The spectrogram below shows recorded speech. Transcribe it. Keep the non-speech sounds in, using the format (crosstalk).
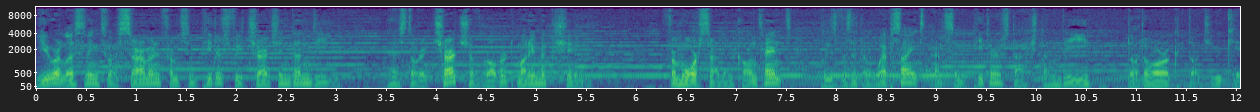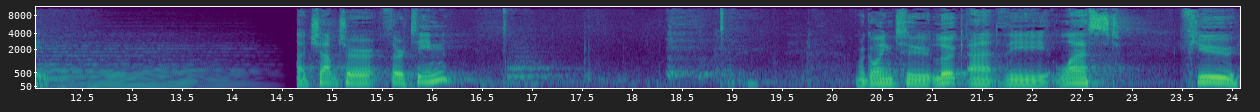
You are listening to a sermon from St Peter's Free Church in Dundee, the historic church of Robert Murray McCheyne. For more sermon content, please visit our website at stpeters-dundee.org.uk. Uh, chapter 13. We're going to look at the last few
